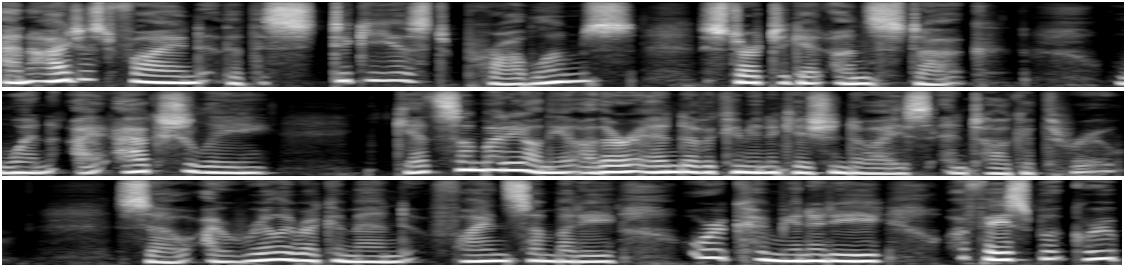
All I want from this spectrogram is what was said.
And I just find that the stickiest problems start to get unstuck when I actually get somebody on the other end of a communication device and talk it through. So I really recommend find somebody or a community, a Facebook group,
